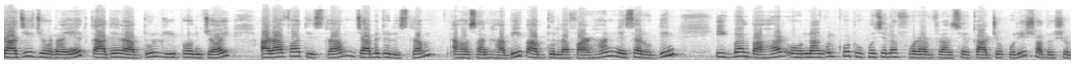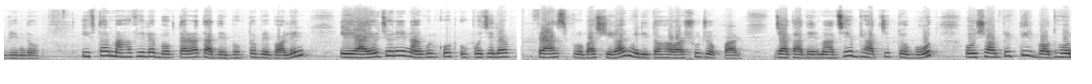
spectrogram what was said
গাজী জোনায়েদ, কাদের আব্দুল, রিপন জয়, আরাফাত ইসলাম, জাবেদুল ইসলাম, আহসান হাবিব, আবদুল্লাহ ফারহান নেসার উদ্দিন ইকবাল বাহার ও নাঙ্গলকোট উপজেলা ফোরাম ফ্রান্সের কার্যকরী সদস্যবৃন্দ। ইফতার মাহফিলে বক্তারা তাদের বক্তব্যে বলেন, এই আয়োজনে নাঙ্গলকোট উপজেলার ফ্রান্স প্রবাসীরা মিলিত হওয়ার সুযোগ পান, যা তাদের মাঝে ভ্রাতৃত্ববোধ ও সম্পৃক্তির বধন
